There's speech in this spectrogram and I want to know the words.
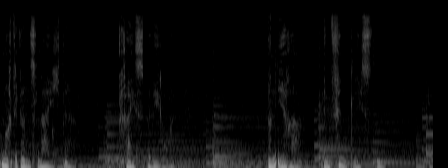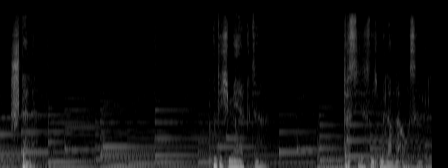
Machte ganz leichte Kreisbewegungen an ihrer empfindlichsten Stelle. Und ich merkte, dass sie es nicht mehr lange aushält.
